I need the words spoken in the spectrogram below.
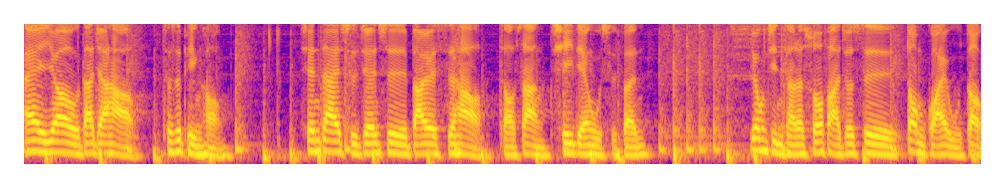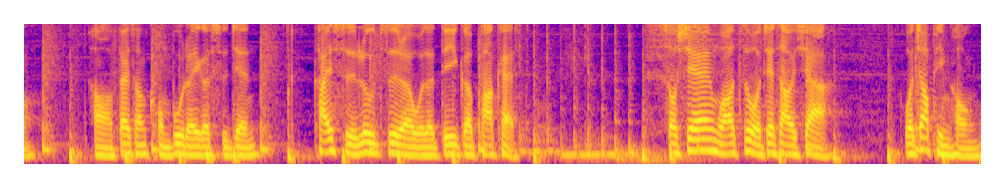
哎呦，大家好，这是品红。现在时间是八月四号早上七点五十分。用警察的说法就是“动拐五动”，好，非常恐怖的一个时间。开始录制了我的第一个 podcast。首先，我要自我介绍一下，我叫品红，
